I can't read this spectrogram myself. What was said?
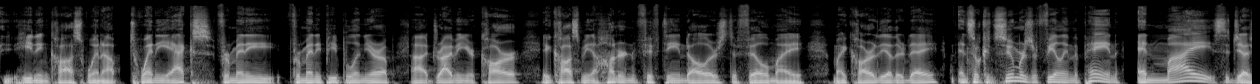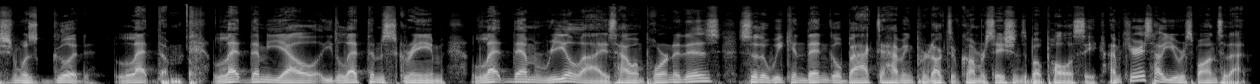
heating costs went up 20x for many for many people in Europe. Uh, driving your car, it cost me $115 to fill my my car the other day. And so consumers are feeling the pain. And my suggestion was good let them. Let them yell. Let them scream. Let them realize how important it is so that we can then go back to having productive conversations about policy. I'm curious how you respond to that.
